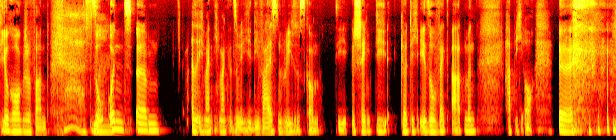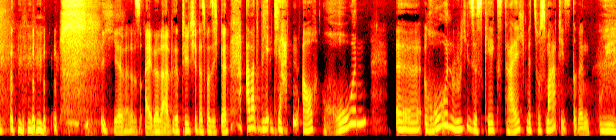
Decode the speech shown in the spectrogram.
die orange Wand. Krass. So, und ähm, also ich meine, ich mag so hier die weißen Reese's kommen, die geschenkt, die könnte ich eh so wegatmen. Hab ich auch. Äh, hier war das eine oder andere Tütchen, das man sich gönnt. Aber wir, die hatten auch rohen, äh, rohen Reese's Keksteig mit so Smarties drin Ui.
